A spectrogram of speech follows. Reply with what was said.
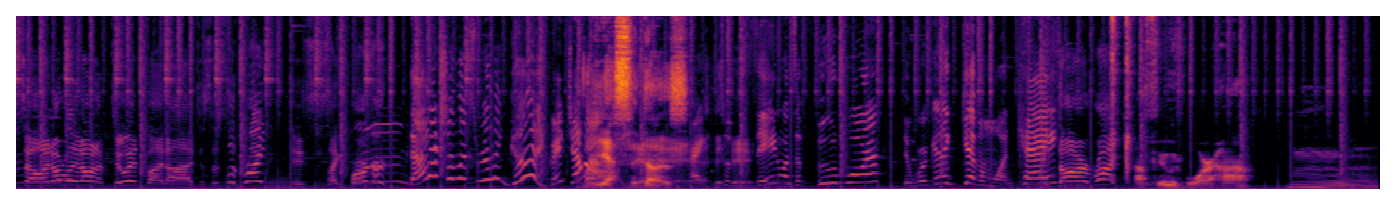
so. I don't really know what I'm doing, but uh, does this look right? Is this like a burger? Mm, that actually looks really good. Great job. yes, it does. All right, so if Zane wants a food war, then we're gonna give him one, okay? It's all right. A food war, huh? Hmm.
